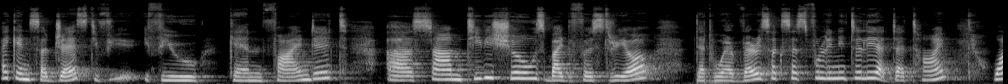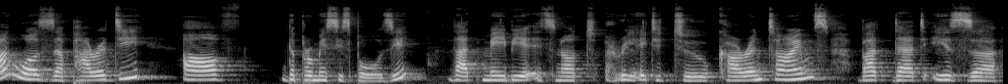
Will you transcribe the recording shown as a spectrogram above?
I can suggest if you, if you can find it, uh, some TV shows by the first trio that were very successful in Italy at that time. One was a parody of the Promessi Sposi that maybe it's not related to current times, but that is uh,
